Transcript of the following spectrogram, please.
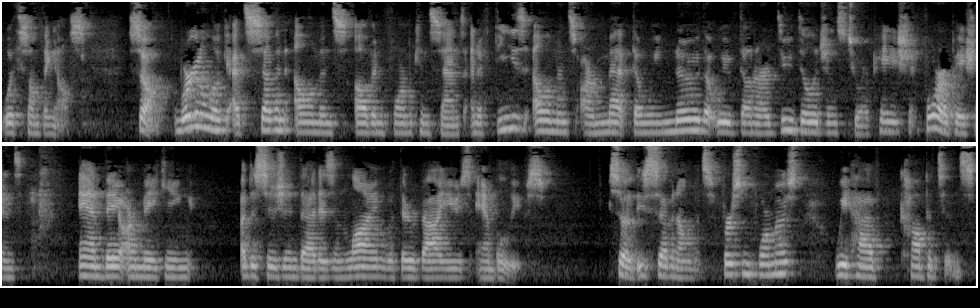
with something else. So we're going to look at seven elements of informed consent, and if these elements are met, then we know that we've done our due diligence to our patient for our patients, and they are making a decision that is in line with their values and beliefs. So these seven elements. First and foremost, we have competence,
